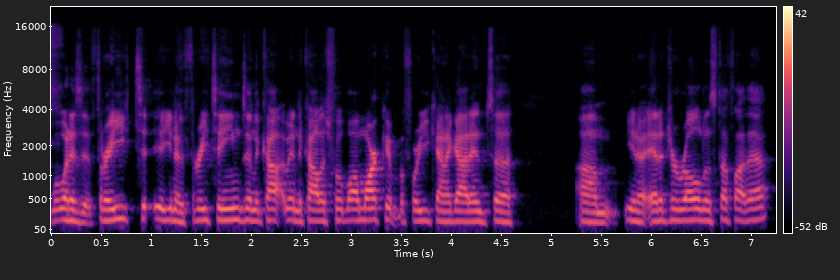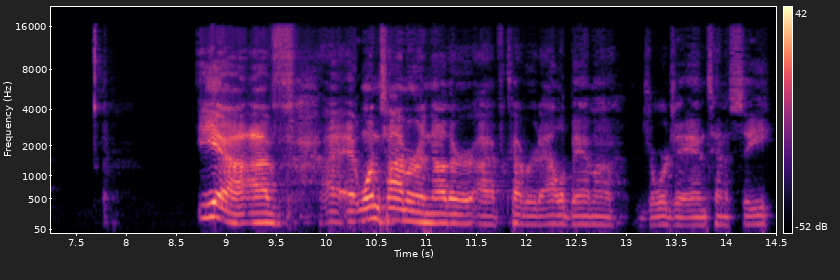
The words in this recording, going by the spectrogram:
what is it three t- you know three teams in the co- in the college football market before you kind of got into um, you know editor role and stuff like that. Yeah, I've I, at one time or another I've covered Alabama, Georgia, and Tennessee,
